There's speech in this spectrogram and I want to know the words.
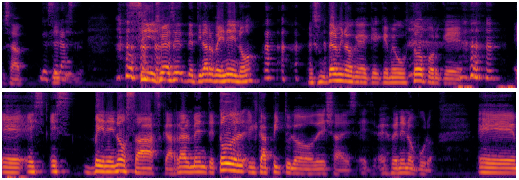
o sea, De ser Asuka. Sí, yo iba a decir de tirar veneno. Es un término que, que- que me gustó porque eh, es, es venenosa Asuka, realmente. Todo el, capítulo de ella es, es, veneno puro. Eh,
